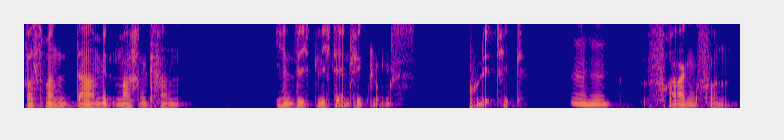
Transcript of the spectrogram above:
was man damit machen kann hinsichtlich der Entwicklungspolitik. Mhm. Fragen von,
